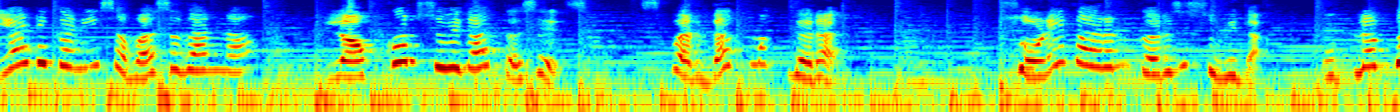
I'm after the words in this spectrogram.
या ठिकाणी सभासदांना लॉकर सुविधा तसेच स्पर्धात्मक दरात सोने तारण कर्ज सुविधा उपलब्ध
